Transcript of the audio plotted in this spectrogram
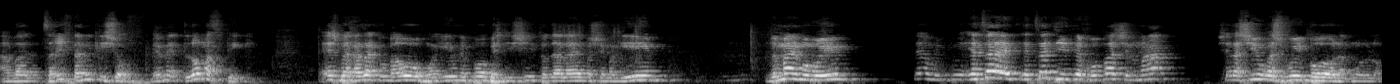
אבל צריך תמיד לשאוף, באמת, לא מספיק. יש בחזק וברוך, מגיעים לפה בשלישי, תודה לאל מה שמגיעים. ומה הם אומרים? זהו, יצא, יצאתי ידי חובה של מה? של השיעור השבועי בורא עולם, לא, לא.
